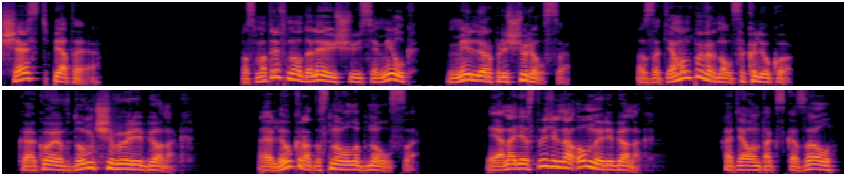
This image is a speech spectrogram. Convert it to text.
Часть пятая. Посмотрев на удаляющуюся Милк, Миллер прищурился. Затем он повернулся к Люку. «Какой вдумчивый ребёнок!» Люк радостно улыбнулся. «И она действительно умный ребёнок!» Хотя он так сказал,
